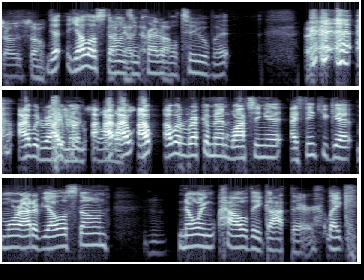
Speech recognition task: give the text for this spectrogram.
shows. So Ye- Yellowstone's incredible too, but. I would recommend. so I, I, I, I would recommend watching it. I think you get more out of Yellowstone Mhm. knowing how they got there. Like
